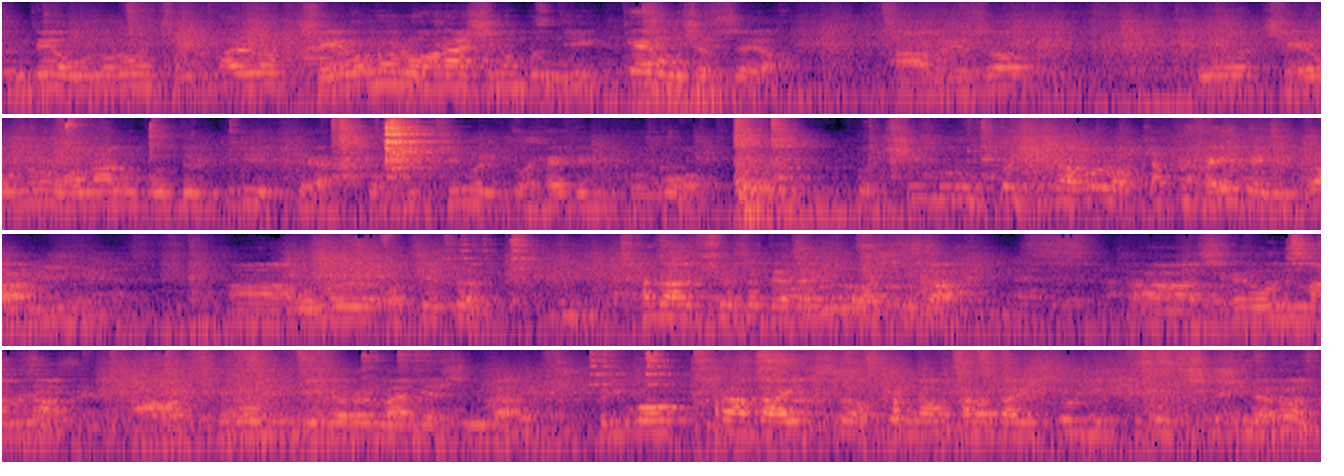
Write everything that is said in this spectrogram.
근데 오늘은 정말로 재혼을 원하시는 분들이 꽤 오셨어요. 아, 그래서 그 재혼을 원하는 분들끼리 이렇게 또 미팅을 또 해드릴 거고 또 친구로부터 시작을 어차피 해야 되니까 아, 오늘 어쨌든 찾아주셔서 대단히 고맙습니다. 아, 새로운 만남, 아, 새로운 계절을 맞이했습니다. 그리고 파라다이스, 강남 파라다이스 유튜브 치시면은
